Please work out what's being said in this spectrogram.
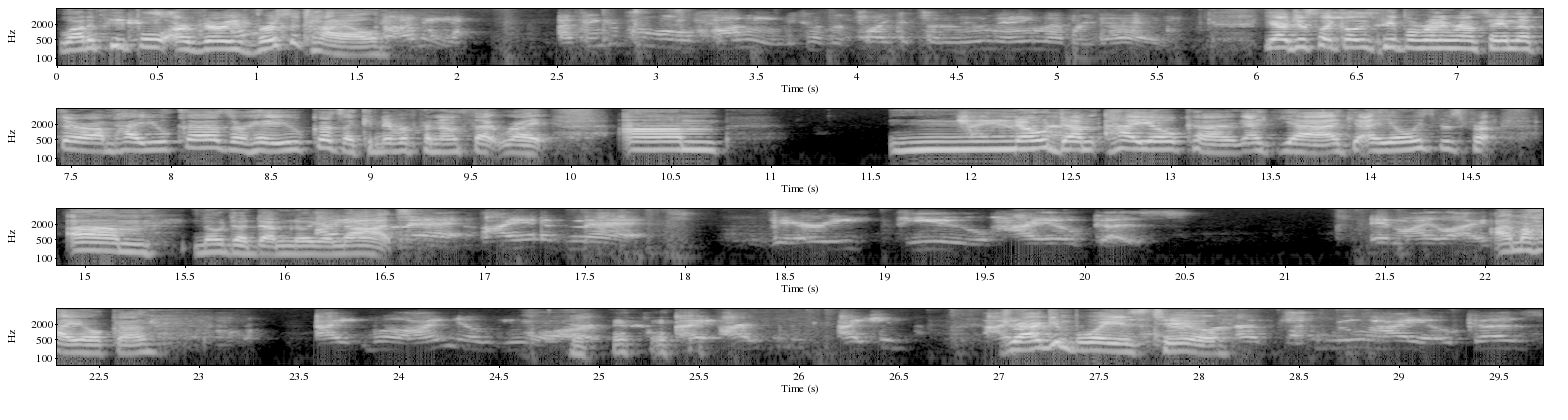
a lot of people are very versatile. Funny. I think it's a little funny because it's like it's a new name every day. Yeah, just like all these people running around saying that they're um Hayukas or Hayukas. I can never pronounce that right. Um, no dumb Hayoka. I, yeah, I, I always mispro- um no dumb dumb. No, you're I not. Have met, I have met very few Hyokas in my life. I'm a Hayoka. I well, I know you are. I I I can. I Dragon Boy is too. Of true Hyokas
